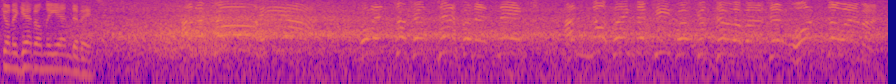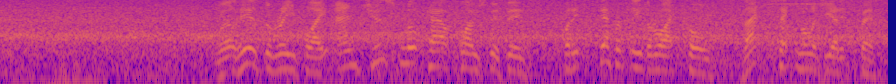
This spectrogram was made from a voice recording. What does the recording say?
going to get on the end of it. And a goal here! Well, it took a definite nick, and nothing the keeper could do about it whatsoever. Well, here's the replay, and just look how close this is. But it's definitely the right call. That's technology at its best.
